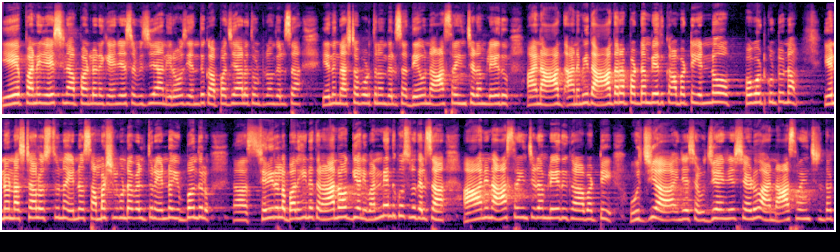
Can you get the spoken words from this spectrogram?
ఏ పని చేసినా పనిలో నీకు ఏం చేస్తాడు విజయాన్ని ఈరోజు ఎందుకు అపజయాలతో ఉంటున్నాం తెలుసా? ఎందుకు నష్టపోతున్నాం తెలుసా? దేవుణ్ణి ఆశ్రయించడం లేదు. ఆయన ఆ- ఆయన మీద ఆధారపడడం లేదు కాబట్టి ఎన్నో పోగొట్టుకుంటున్నాం. ఎన్నో నష్టాలు వస్తున్నాయి. ఎన్నో సమస్యలు గుండా వెళ్తున్నాయి. ఎన్నో ఇబ్బందులు శరీరాల శరీరంలో బలహీనతలు అనారోగ్యాలు ఇవన్నీ ఎందుకు వస్తున్నాయో తెలుసా? ఆయనను ఆశ్రయించడం లేదు కాబట్టి ఉజ్జయ ఏం చేశాడు? ఉజ్జయ ఏం చేశాడు? ఆయన ఆశ్రయించినంత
